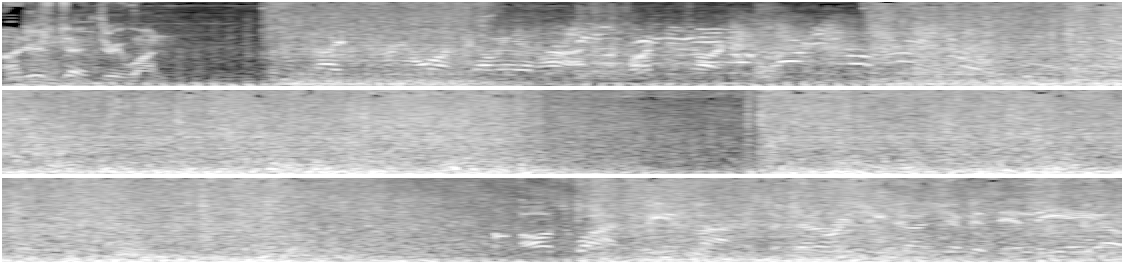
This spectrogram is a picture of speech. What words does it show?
Understood, 3-1. Type 3-1 coming in hot. Mark the target. All squads, be advised. The Federation gunship is in the AO.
